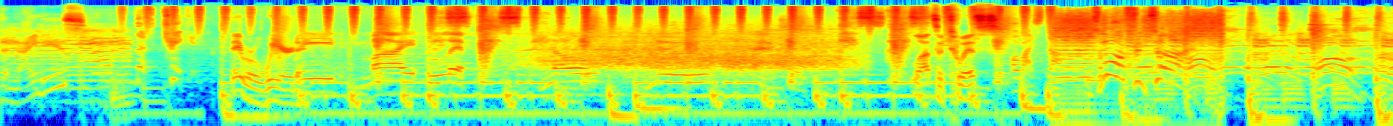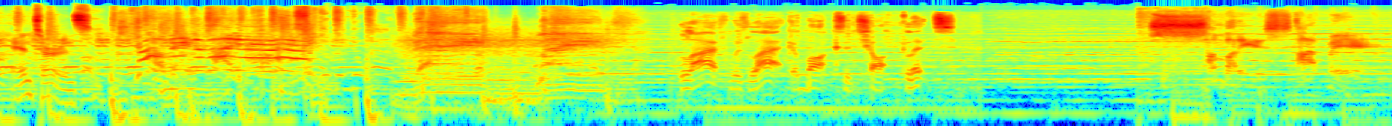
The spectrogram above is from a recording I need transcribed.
The 90s? Let's kick it. They were weird. Read my lips. No new taxes. Lots of twists All right, stop. It's morphin' time! and turns. Life was like a box of chocolates. Somebody stop me!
